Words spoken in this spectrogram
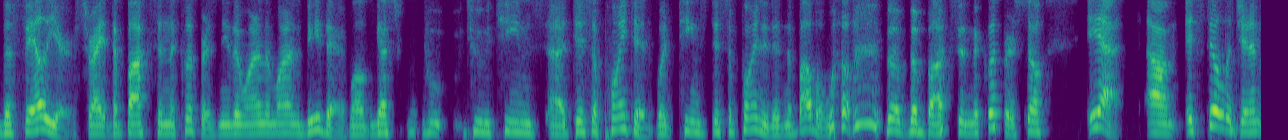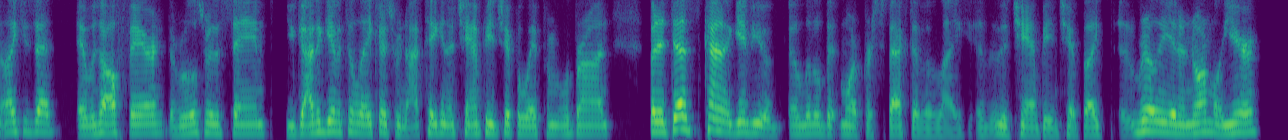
the failures, right? The Bucks and the Clippers. Neither one of them wanted to be there. Well, guess who? Two teams uh, disappointed. What teams disappointed in the bubble? Well, the the Bucks and the Clippers. So, yeah, um, it's still legitimate. Like you said, it was all fair. The rules were the same. You got to give it to Lakers. We're not taking a championship away from LeBron but it does kind of give you a, a, little bit more perspective of like uh, the championship. Like uh, really in a normal year,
